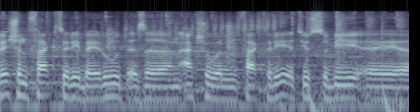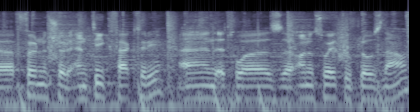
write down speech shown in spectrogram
Innovation Factory Beirut is an actual factory. It used to be a uh, furniture antique factory and it was uh, on its way to close down.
